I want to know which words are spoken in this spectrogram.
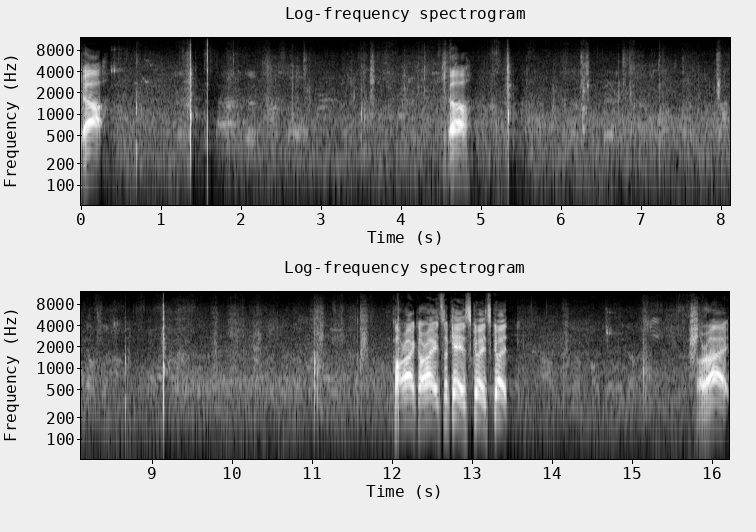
Yeah. Yeah. Correct, correct. It's okay. It's good. It's good. All right.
